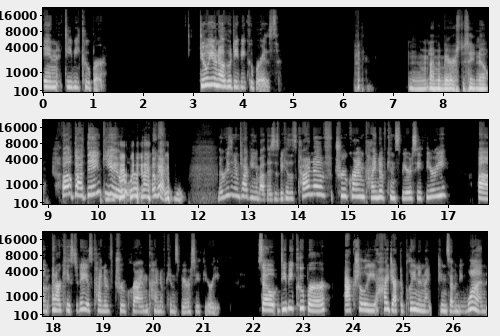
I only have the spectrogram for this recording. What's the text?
in DB Cooper. Do you know who DB Cooper is? Mm, I'm embarrassed to say no. Oh, God, thank you. okay. The reason I'm talking about this is because it's kind of true crime, kind of conspiracy theory. Um, and our case today is kind of true crime, kind of conspiracy theory. So, DB Cooper actually hijacked a plane in 1971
